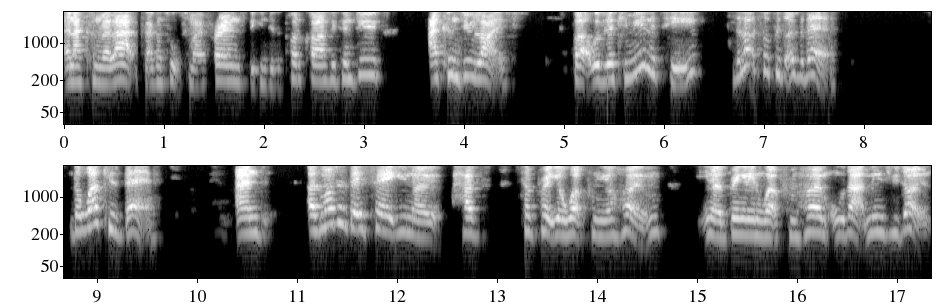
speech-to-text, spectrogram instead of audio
and I can relax. I can talk to my friends. We can do the podcast. We can do, I can do life. But with the community, the laptop is over there. The work is there. And as much as they say, you know, have separate your work from your home, you know, bringing in work from home, all that means you don't.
